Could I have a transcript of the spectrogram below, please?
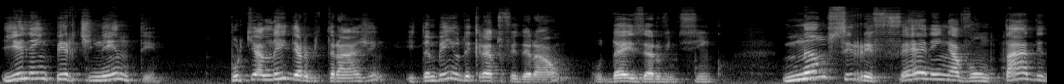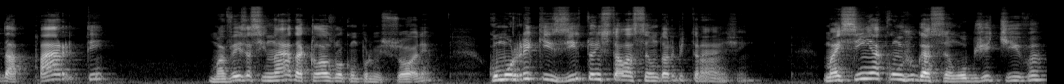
E ele é impertinente porque a lei de arbitragem e também o decreto federal, o 10025, não se referem à vontade da parte, uma vez assinada a cláusula compromissória, como requisito à instalação da arbitragem, mas sim à conjugação objetiva,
